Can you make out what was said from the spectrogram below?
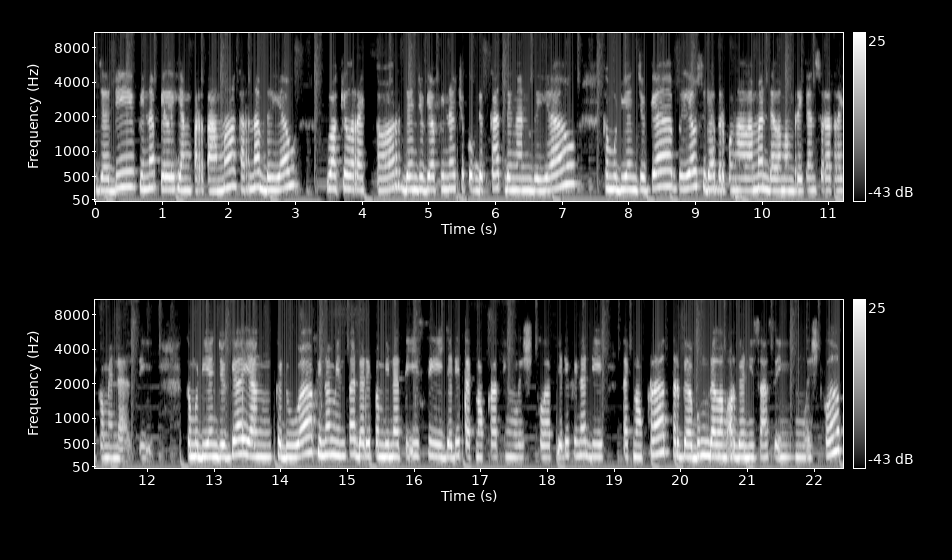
Jadi Vina pilih yang pertama karena beliau wakil rektor dan juga Vina cukup dekat dengan beliau. Kemudian juga beliau sudah berpengalaman dalam memberikan surat rekomendasi. Kemudian juga yang kedua Vina minta dari pembina TEC, jadi Technocrat English Club. Jadi Vina di teknokrat tergabung dalam organisasi English Club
